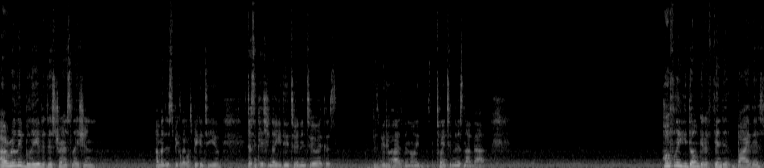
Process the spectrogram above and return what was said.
I really believe that this translation, I'm going to just speak like I'm speaking to you, just in case you know you do tune into it, because this video has been only 22 minutes, not bad. Hopefully, you don't get offended by this,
